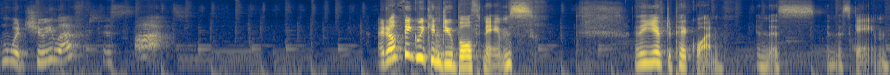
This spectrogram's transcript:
Would Chewy left his spot? I don't think we can do both names. I think you have to pick one in this in this game.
